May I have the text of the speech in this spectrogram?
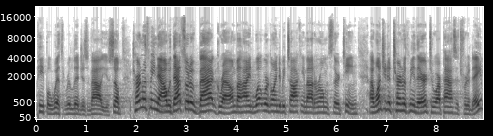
people with religious values. So turn with me now, with that sort of background behind what we're going to be talking about in Romans 13. I want you to turn with me there to our passage for today,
